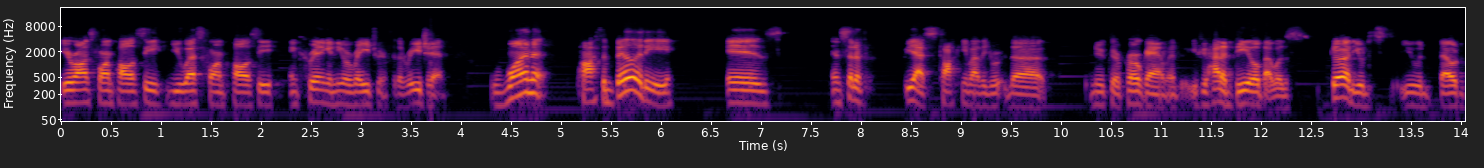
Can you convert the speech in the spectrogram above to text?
Iran's foreign policy, US foreign policy, and creating a new arrangement for the region. One possibility is instead of, yes, talking about the, the nuclear program, if you had a deal that was good, you would you would that would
